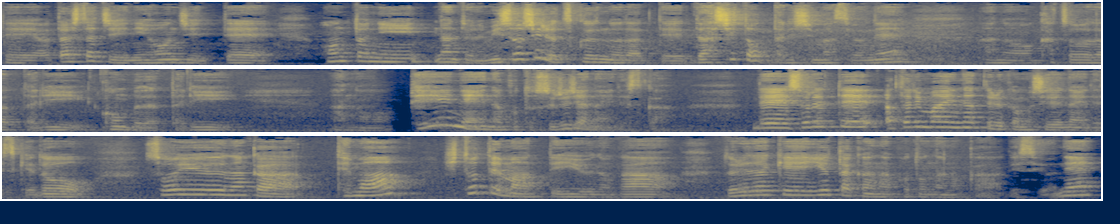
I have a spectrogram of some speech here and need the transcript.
で私たち日本人って本当に何ていうの味噌汁作るのだってだし取ったりしますよね。あのかつおだったり昆布だったりあの丁寧なことするじゃないですか。でそれって当たり前になってるかもしれないですけどそういうなんか手間ひと手間っていうのがどれだけ豊かなことなのかですよね。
